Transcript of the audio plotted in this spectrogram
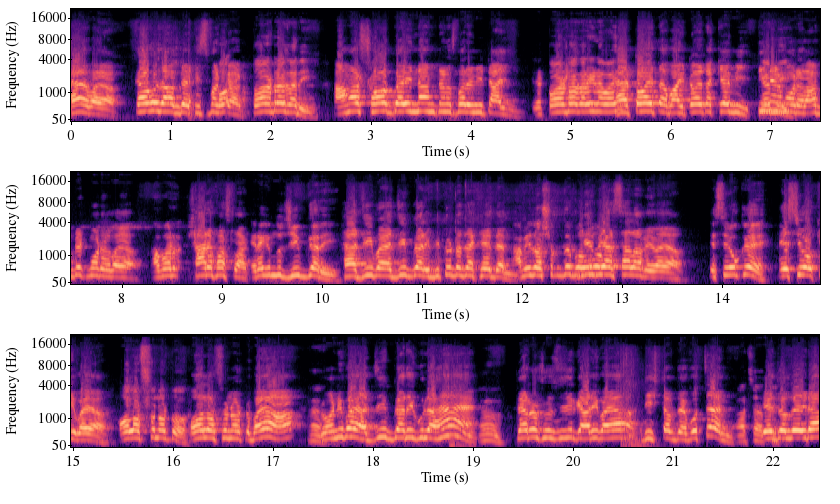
হ্যাঁ ভাইয়া কাগজ আপডেট স্মার্ট কার্ড টয়োটা গাড়ি? আমার সব গাড়ির নাম ট্রান্সফার এনি টাইম টয়োটা গাড়ি না ভাই? হ্যাঁ টয়টা ভাই টয়টা কেমি তিনের মডেল আপডেট মডেল ভাইয়া। আবার সাড়ে পাঁচ লাখ। এটা কিন্তু জিপ গাড়ি। হ্যাঁ জি ভাইয়া জিপ গাড়ি ভিতরটা দেখিয়ে দেন। আমি দর্শকদের বলব চালাবে ভাইয়া। এসি ওকে এসি ওকে ভাইয়া all option auto all option auto ভাইয়া হ্যাঁ। রনি ভাইয়া জিপ গাড়িগুলা হ্যাঁ হ্যাঁ। তেরোশো সিসির গাড়ি ভাইয়া ডিস্টার্ব দেয় বুঝছেন আচ্ছা, এই আচ্ছা। জন্য এটা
